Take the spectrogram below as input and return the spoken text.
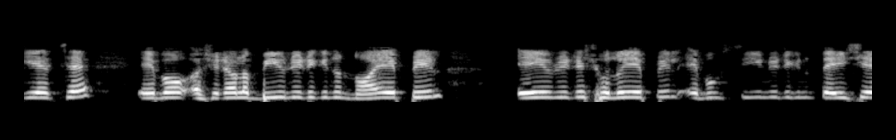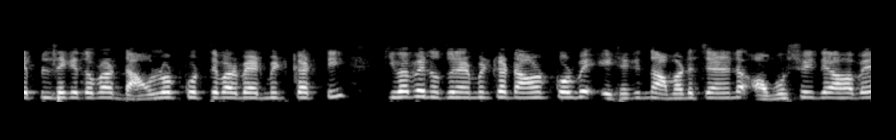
গিয়েছে এবং সেটা হলো বি ইউনিটে কিন্তু নয় এপ্রিল এ ইউনিটে ষোলোই এপ্রিল এবং সি ইউনিটে কিন্তু তেইশে এপ্রিল থেকে তোমরা ডাউনলোড করতে পারবে অ্যাডমিট কার্ডটি কীভাবে নতুন অ্যাডমিট কার্ড ডাউনলোড করবে, এটা কিন্তু আমাদের চ্যানেলে অবশ্যই দেওয়া হবে।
